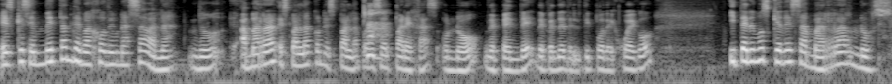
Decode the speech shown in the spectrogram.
es que se metan debajo de una sábana, ¿no? Amarrar espalda con espalda, puede ser parejas o no, depende, depende del tipo de juego. Y tenemos que desamarrarnos.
